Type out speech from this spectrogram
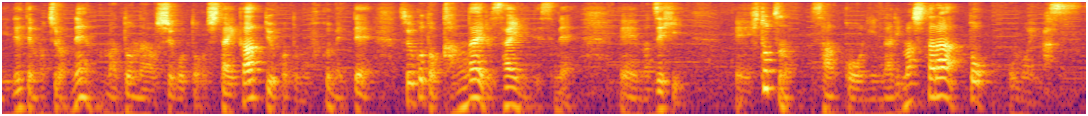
に出てもちろんね、まあ、どんなお仕事をしたいかっていうことも含めてそういうことを考える際にですね、えーまあ、ぜひ、えー一つの参考になりましたらと思います。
